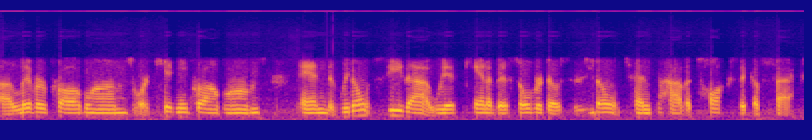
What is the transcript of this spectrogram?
uh, liver problems or kidney problems. And we don't see that with cannabis overdoses. You don't tend to have a toxic effect,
